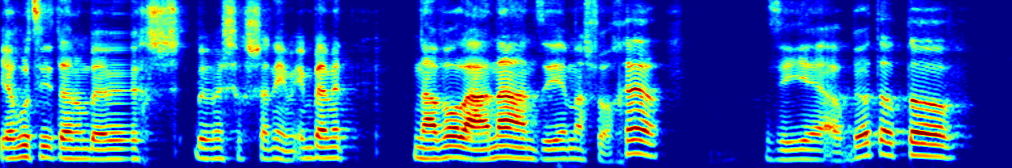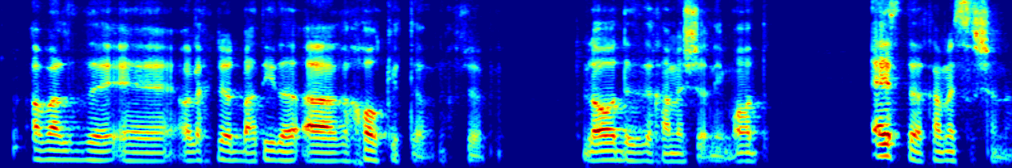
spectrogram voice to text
ירוץ איתנו במשך, במשך שנים. אם באמת נעבור לענן זה יהיה משהו אחר, זה יהיה הרבה יותר טוב, אבל זה אה, הולך להיות בעתיד הרחוק יותר, אני חושב. לא עוד איזה חמש שנים, עוד עשר, חמש עשרה שנה.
